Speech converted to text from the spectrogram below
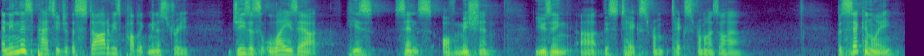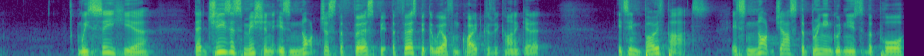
And in this passage, at the start of his public ministry, Jesus lays out his sense of mission using uh, this text from, text from Isaiah. But secondly, we see here that Jesus' mission is not just the first bit, the first bit that we often quote because we kind of get it. It's in both parts. It's not just the bringing good news to the poor,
